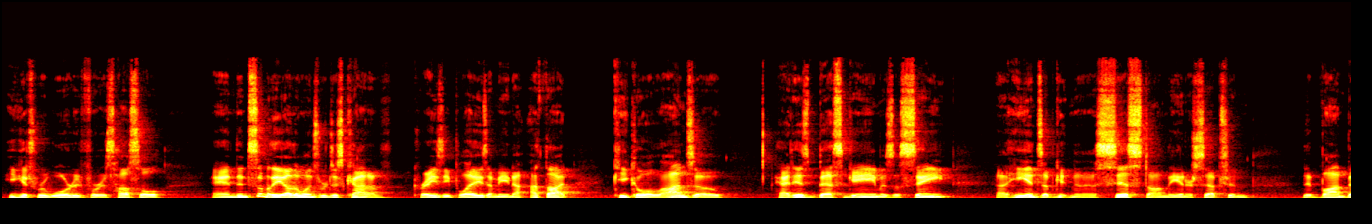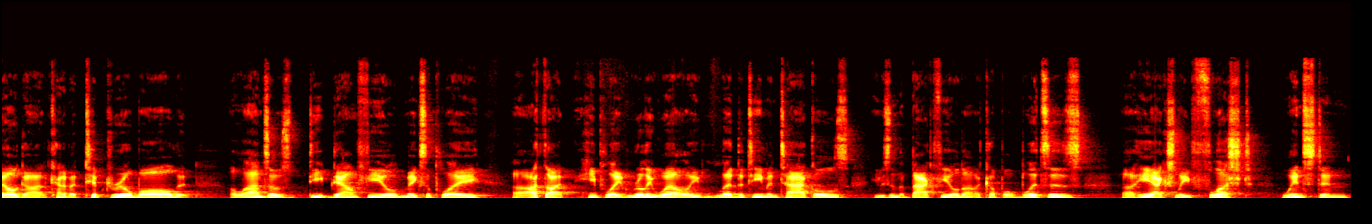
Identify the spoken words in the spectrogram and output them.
he gets rewarded for his hustle and then some of the other ones were just kind of crazy plays. I mean, I, I thought Kiko Alonso had his best game as a Saint. Uh, he ends up getting an assist on the interception that Vonn Bell got, kind of a tip drill ball that Alonso's deep downfield makes a play. Uh, I thought he played really well. He led the team in tackles. He was in the backfield on a couple of blitzes. Uh, he actually flushed Winston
